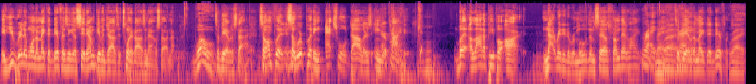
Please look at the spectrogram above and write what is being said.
If you really want to make a difference in your city, I'm giving jobs at twenty dollars an hour starting out. Whoa! To be able to start. So I'm putting. So we're putting actual dollars in your pocket. Mm-hmm. But a lot of people are not ready to remove themselves from their life, right? right. To right. be able to make that difference, right?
